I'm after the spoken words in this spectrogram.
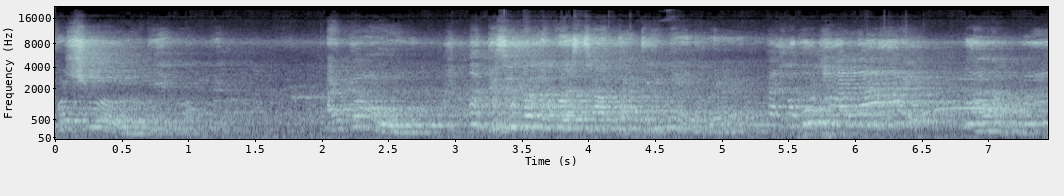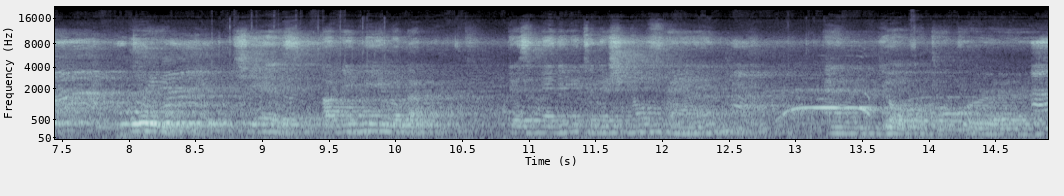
for sure I know this is not the first time that you made right แต่เขาพูดไทยได้น่ารักมากพูดไทยได้ Cheers ตอนนี้มีแบบ there's many international fan and yo for อ่า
